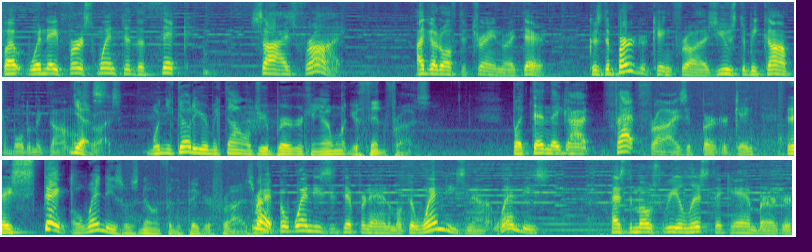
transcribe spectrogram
But when they first went to the thick size fry, I got off the train right there. Because the Burger King fries used to be comparable to McDonald's yes. fries. When you go to your McDonald's or your Burger King, I want your thin fries. But then they got fat fries at Burger King, and they stink. Well, Wendy's was known for the bigger fries. Right, but Wendy's a different animal. The Wendy's now, Wendy's has the most realistic hamburger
